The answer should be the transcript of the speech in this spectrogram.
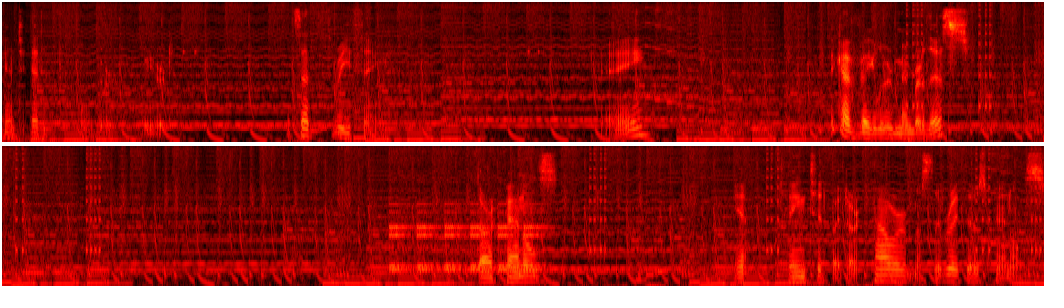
Can't edit the folder. Weird. What's that three thing? Okay. I think I vaguely remember this. Tainted by dark power. Must liberate those panels.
